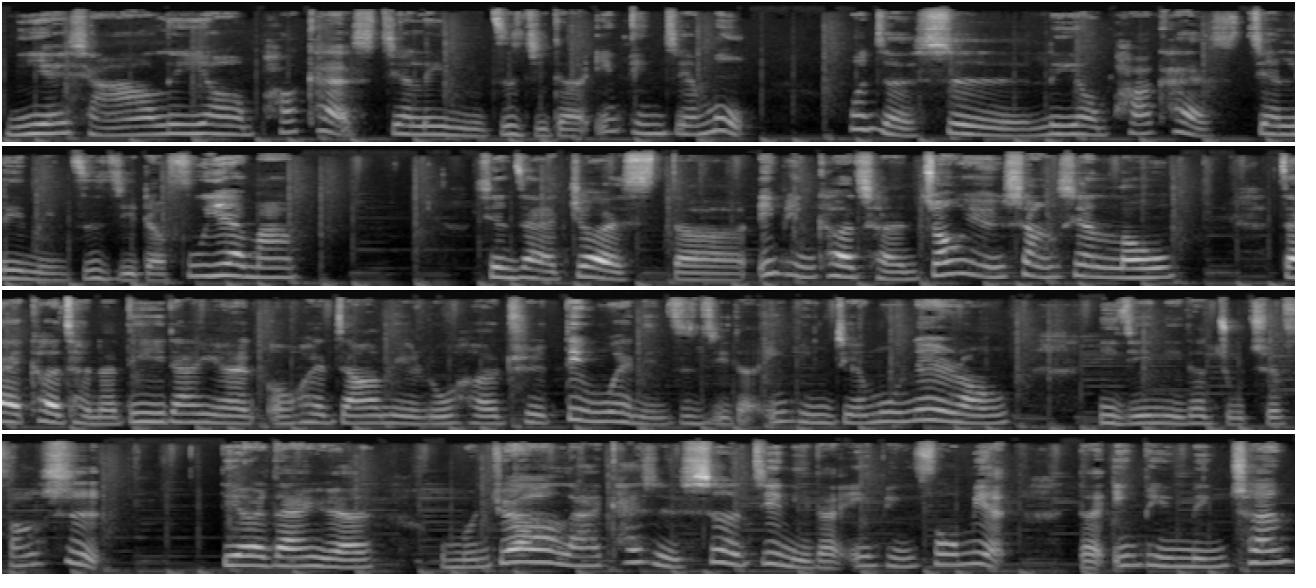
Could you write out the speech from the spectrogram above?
你也想要利用 Podcast 建立你自己的音频节目，或者是利用 Podcast 建立你自己的副业吗？现在 Joyce 的音频课程终于上线喽！在课程的第一单元，我会教你如何去定位你自己的音频节目内容以及你的主持方式。第二单元，我们就要来开始设计你的音频封面的音频名称。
